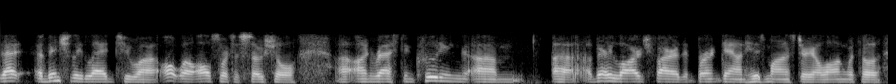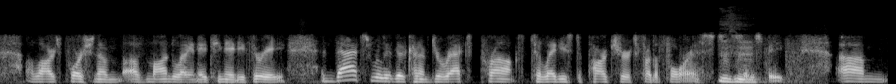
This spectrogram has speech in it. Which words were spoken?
That eventually led to uh, all, well all sorts of social uh, unrest, including um, uh, a very large fire that burnt down his monastery along with a, a large portion of, of Mandalay in 1883. And that's really the kind of direct prompt to Ledi's departure for the forest, mm-hmm. so to speak. Um,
